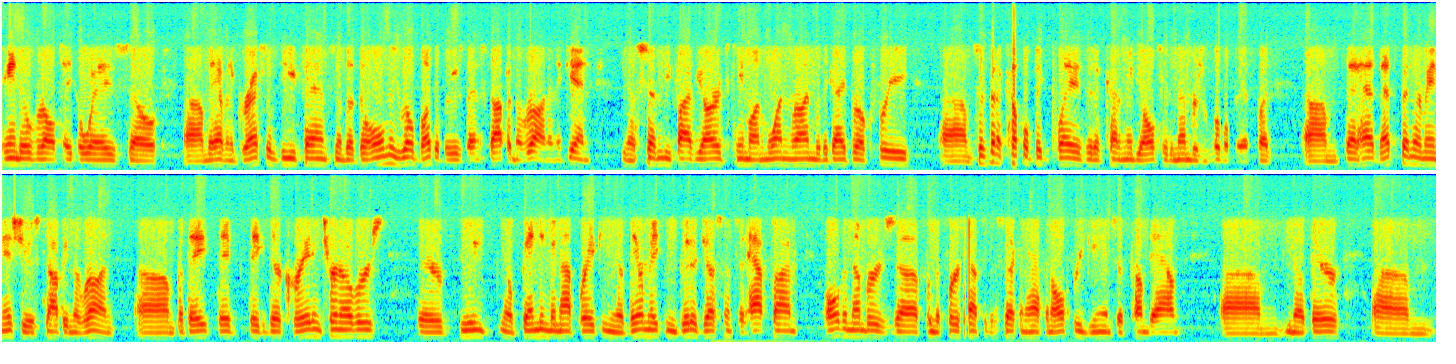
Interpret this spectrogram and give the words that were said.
and overall takeaways. So um, they have an aggressive defense. Know, the, the only real bugaboo has been stopping the run. And again, you know, 75 yards came on one run where the guy broke free. Um, so there's been a couple big plays that have kind of maybe altered the numbers a little bit, but um, that had, that's been their main issue is stopping the run. Um, but they they they they're creating turnovers. They're doing you know bending but not breaking. You know they're making good adjustments at halftime. All the numbers uh, from the first half to the second half in all three games have come down. Um, you know they're um,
